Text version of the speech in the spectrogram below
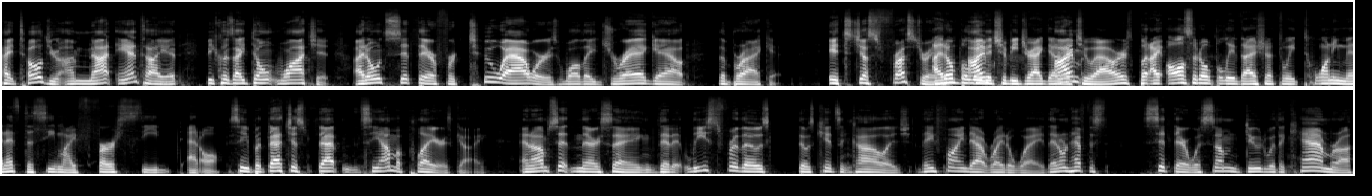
I told you I'm not anti it because I don't watch it. I don't sit there for two hours while they drag out the bracket. It's just frustrating. I don't believe I'm- it should be dragged out I'm- two hours, but I also don't believe that I should have to wait 20 minutes to see my first seed at all. See, but that just that. See, I'm a players guy, and I'm sitting there saying that at least for those those kids in college, they find out right away. They don't have to sit there with some dude with a camera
